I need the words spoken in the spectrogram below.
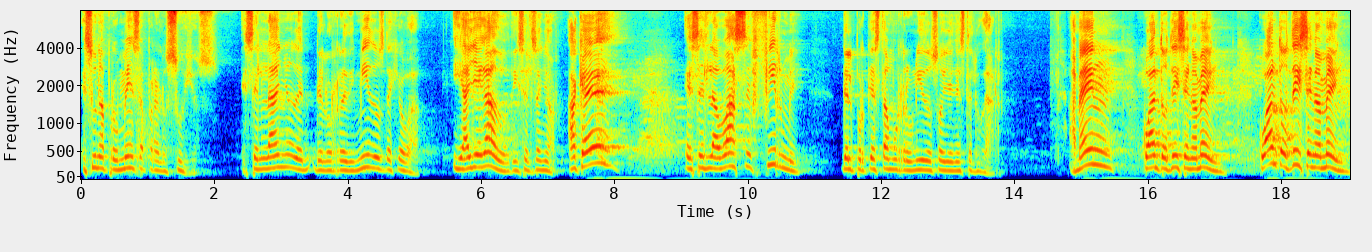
Es una promesa para los suyos. Es el año de, de los redimidos de Jehová. Y ha llegado, dice el Señor. ¿A qué? Esa es la base firme del por qué estamos reunidos hoy en este lugar. Amén. ¿Cuántos dicen amén? ¿Cuántos dicen amén?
